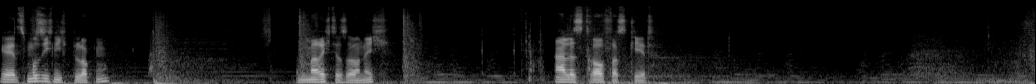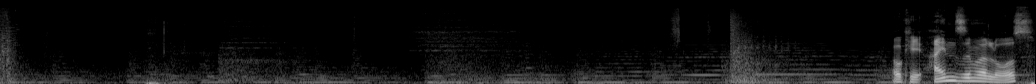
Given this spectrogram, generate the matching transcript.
jetzt muss ich nicht blocken. Dann mache ich das auch nicht. Alles drauf, was geht. Okay, einen sind wir los.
